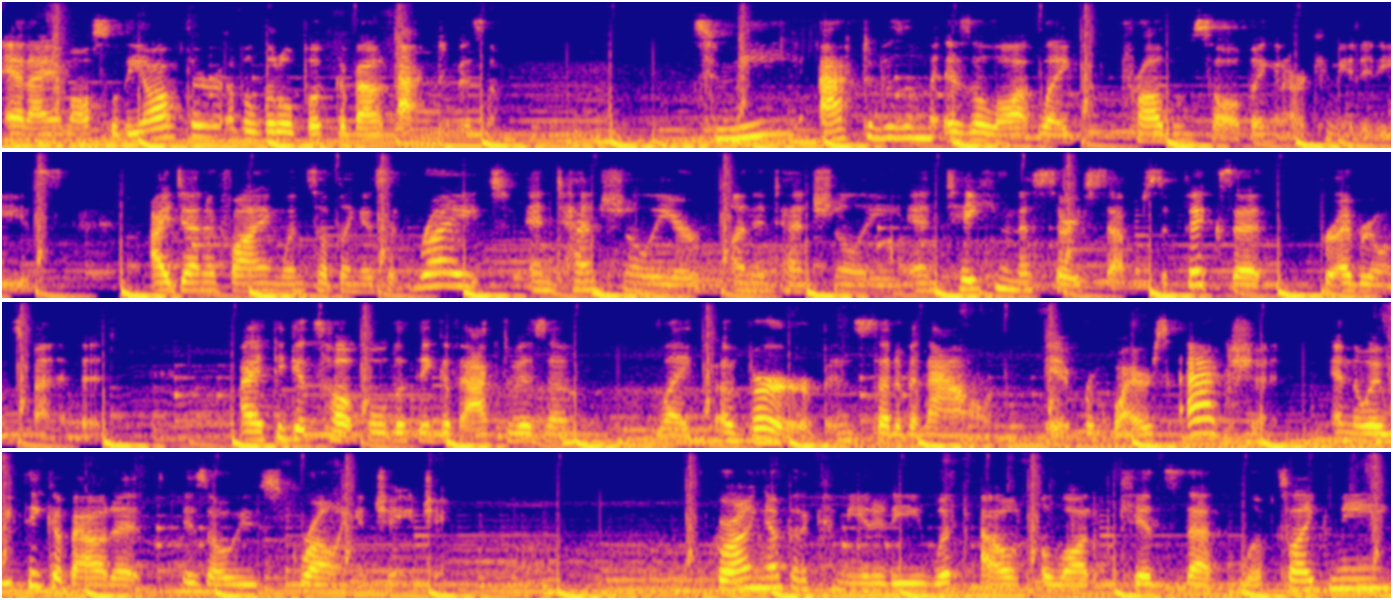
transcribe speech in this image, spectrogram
and I am also the author of a little book about activism. To me, activism is a lot like problem solving in our communities, identifying when something isn't right, intentionally or unintentionally, and taking the necessary steps to fix it for everyone's benefit. I think it's helpful to think of activism like a verb instead of a noun. It requires action, and the way we think about it is always growing and changing growing up in a community without a lot of kids that looked like me,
